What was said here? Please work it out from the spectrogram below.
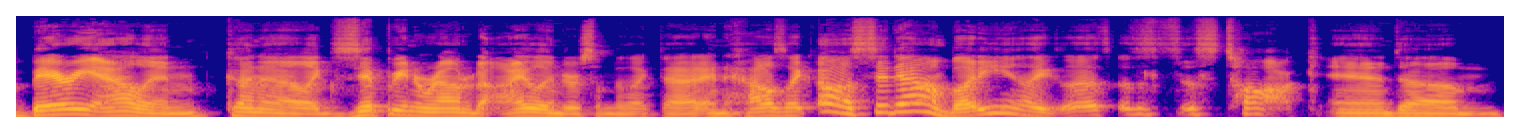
Barry Allen kind of like zipping around an island or something like that, and Hal's like, "Oh, sit down, buddy. Like, let's let's, let's talk." And um,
